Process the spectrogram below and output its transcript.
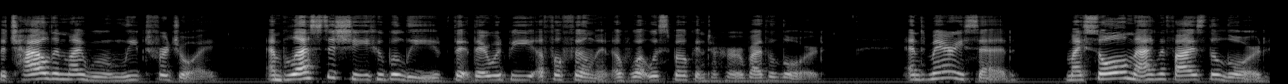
the child in my womb leaped for joy. And blessed is she who believed that there would be a fulfillment of what was spoken to her by the Lord. And Mary said, My soul magnifies the Lord,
